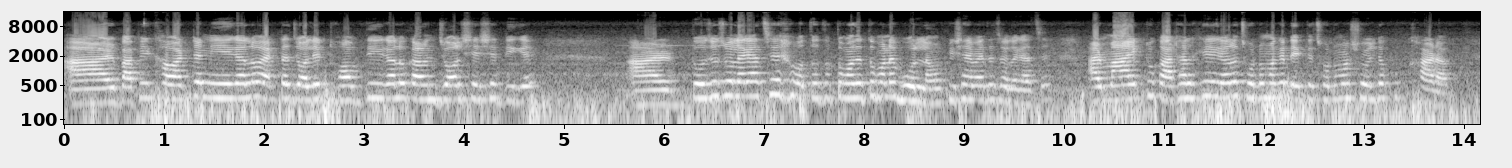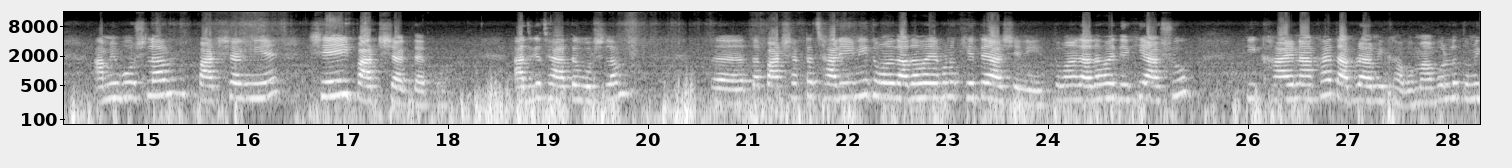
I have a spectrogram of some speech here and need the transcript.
আর বাপির খাবারটা নিয়ে গেল, একটা জলের ঢপ দিয়ে গেল, কারণ জল শেষের দিকে। আর তোজো চলে গেছে, ও তো তোমাদের তো মানে বললাম, ও পিসাই বাড়িতে চলে গেছে। আর মা একটু কাঁঠাল খেয়ে গেল, ছোটো মাকে দেখতে, ছোটো মার শরীরটা খুব খারাপ। আমি বসলাম পাট শাক নিয়ে, সেই পাট শাক দেখো। আজকে ছাড়াতে বসলাম। তা পাট শাকটা ছাড়িয়ে নিই, তোমাদের দাদাভাই এখনও খেতে আসেনি। তোমার দাদাভাই দেখি আসুক, কি খায়, না খায়, তারপরে আমি খাব। মা বলল, তুমি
